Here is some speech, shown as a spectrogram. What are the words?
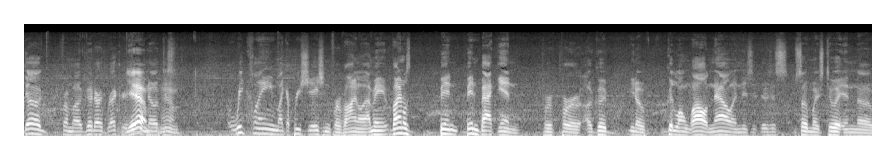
Doug from uh, Good Earth Records. Yeah. you know, just yeah. reclaim like appreciation for vinyl. I mean, vinyl's been been back in for for a good you know good long while now, and there's there's just so much to it. And uh,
